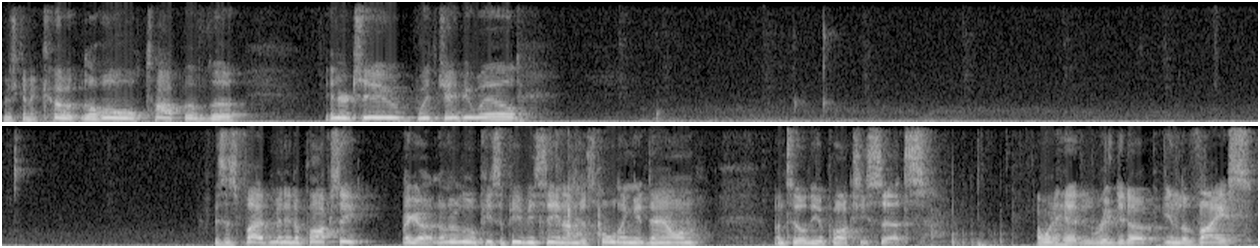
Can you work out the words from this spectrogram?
just going to coat the whole top of the inner tube with JB Weld. This is five minute epoxy. I got another little piece of PVC and I'm just holding it down until the epoxy sets. I went ahead and rigged it up in the vise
